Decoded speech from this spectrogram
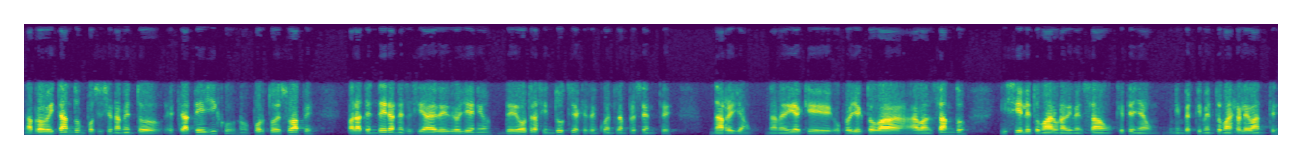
aproveitando um posicionamento estratégico no Porto de Suape para atender as necessidades de hidrogênio de outras indústrias que se encontram presentes na região. Na medida que o projeto va avançando e se ele tomar uma dimensão que tenha um, um investimento mais relevante,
